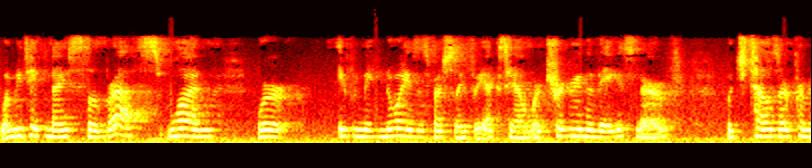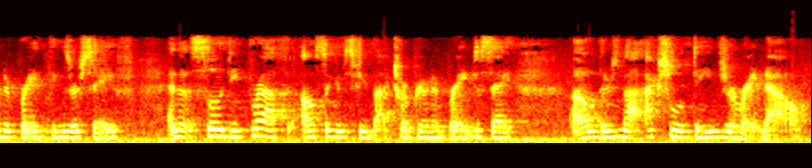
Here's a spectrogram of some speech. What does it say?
When we take nice, slow breaths, one, we're if we make noise, especially if we exhale, we're triggering the vagus nerve, which tells our primitive brain things are safe. And that slow, deep breath also gives feedback to our primitive brain to say, oh, there's not actual danger right now.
